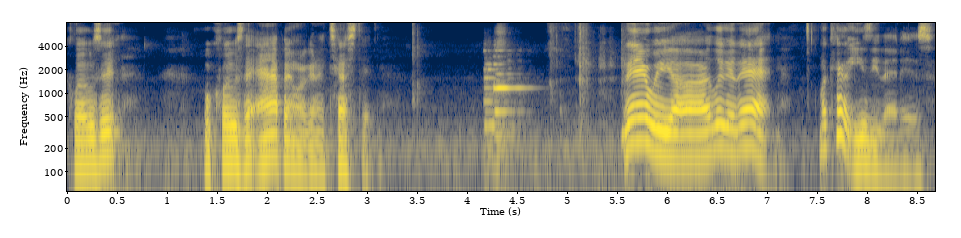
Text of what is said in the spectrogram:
Close it. We'll close the app and we're going to test it. There we are. Look at that. Look how easy that is.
